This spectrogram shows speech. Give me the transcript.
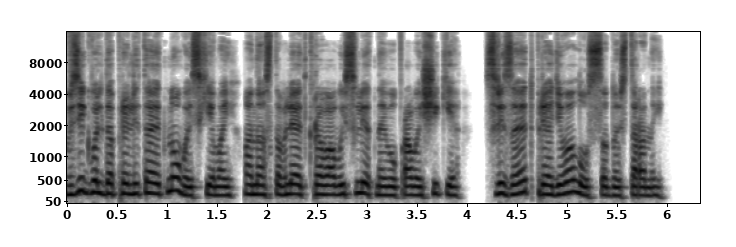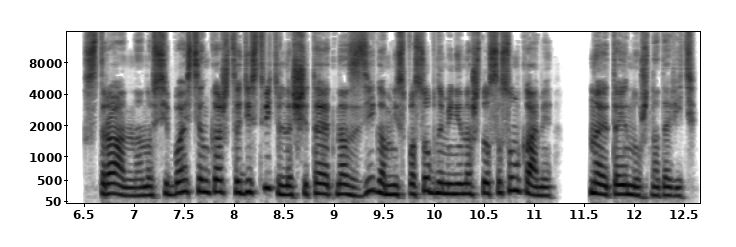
В Зигвальда прилетает новой схемой. Она оставляет кровавый след на его правой щеке, срезает пряди волос с одной стороны. Странно, но Себастьян, кажется, действительно считает нас с Зигом неспособными ни на что сосунками. На это и нужно давить.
